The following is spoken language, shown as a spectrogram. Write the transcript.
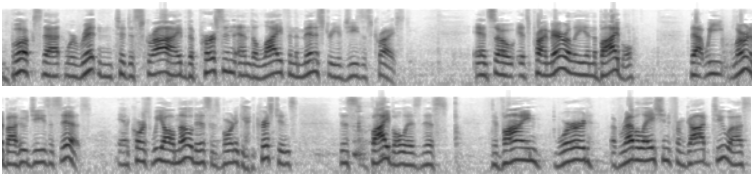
books that were written to describe the person and the life and the ministry of Jesus Christ. And so it's primarily in the Bible that we learn about who Jesus is. And of course, we all know this as born again Christians. This Bible is this divine word of revelation from God to us,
